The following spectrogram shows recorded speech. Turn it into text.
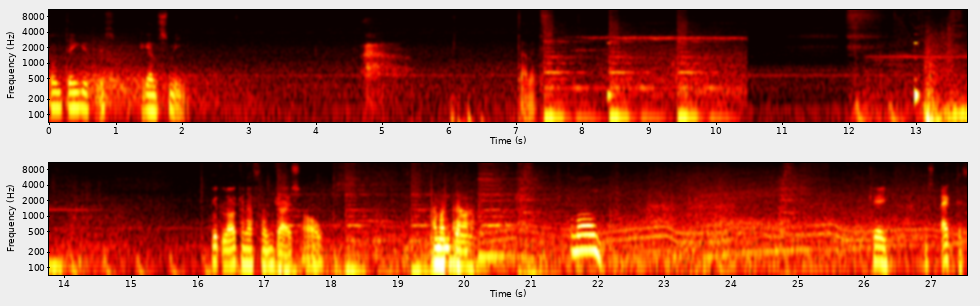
Don't think it is against me. Damn it. Good luck and have fun, guys. All. I'm on. Come on. Okay, he's active.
